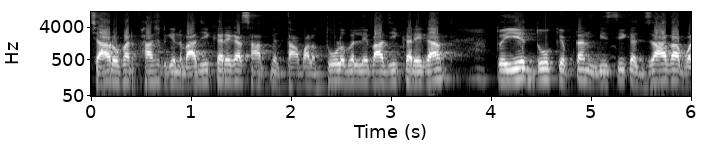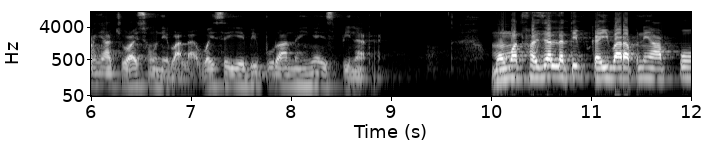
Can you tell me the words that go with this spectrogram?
चार ओवर फास्ट गेंदबाजी करेगा, साथ में ताबड़ तोड़ बल्लेबाजी करेगा। तो ये दो कैप्टन बीसी का ज़्यादा बढ़िया चॉइस होने वाला है। वैसे ये भी पूरा नहीं है स्पिनर है। मोहम्मद फैजल लतीफ़ कई बार अपने आप को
